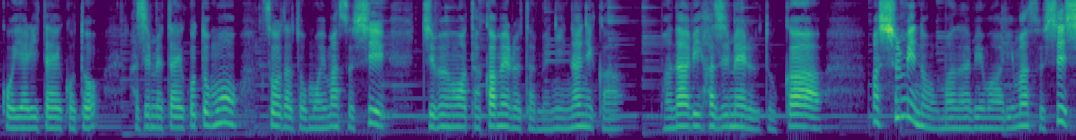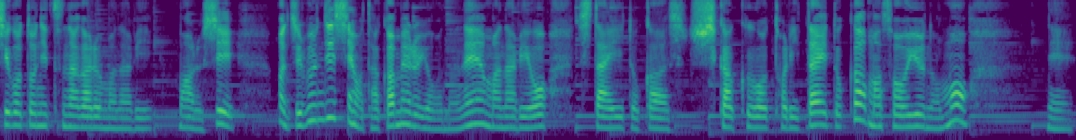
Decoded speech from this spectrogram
こうやりたいこと始めたいこともそうだと思いますし自分を高めるために何か学び始めるとか、まあ、趣味の学びもありますし仕事につながる学びもあるしまあ、自分自身を高めるようなね学びをしたいとか資格を取りたいとか、まあ、そういうのもね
